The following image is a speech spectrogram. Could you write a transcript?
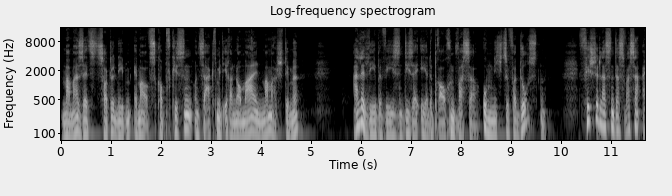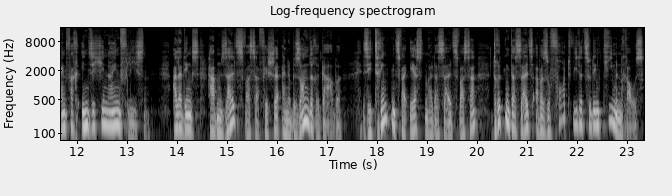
Mama setzt Zottel neben Emma aufs Kopfkissen und sagt mit ihrer normalen Mamastimme Alle Lebewesen dieser Erde brauchen Wasser, um nicht zu verdursten. Fische lassen das Wasser einfach in sich hineinfließen. Allerdings haben Salzwasserfische eine besondere Gabe. Sie trinken zwar erstmal das Salzwasser, drücken das Salz aber sofort wieder zu den Kiemen raus,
